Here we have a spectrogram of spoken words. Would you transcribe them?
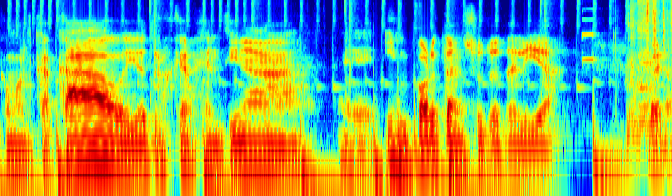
como el cacao y otros que Argentina importa en su totalidad. Bueno,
